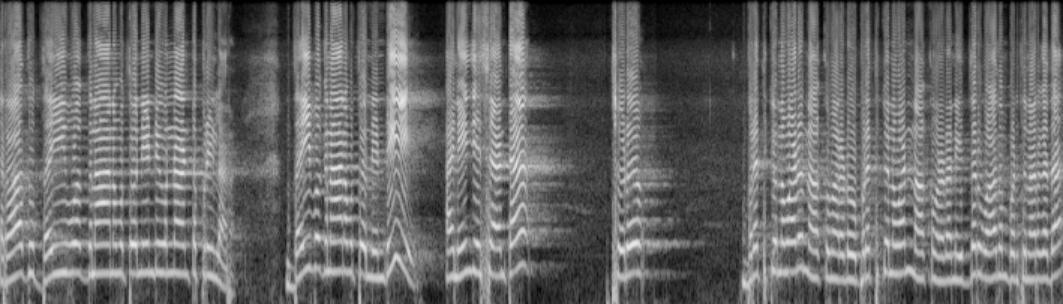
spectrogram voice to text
రాజు దైవ జ్ఞానముతో నిండి ఉన్నా అంట ప్రియులార. దైవ జ్ఞానముతో నిండి ఆయన ఏం చేశా చూడు బ్రతికున్నవాడు నా కుమారుడు బ్రతికున్నవాడు నా కుమారుడు అని ఇద్దరు వాదం పడుతున్నారు కదా.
